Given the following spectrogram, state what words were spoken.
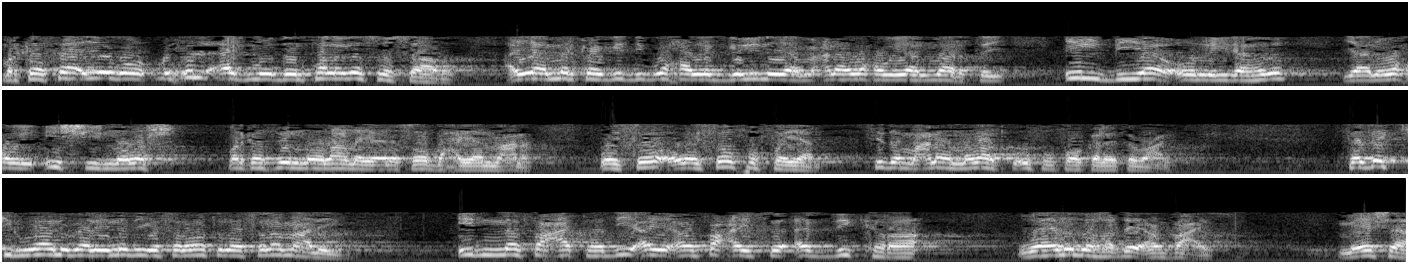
Markaasaa iyagoo dhuxul aad inta laga soo saaro ayaa markaa kadib waxaa la gelinaya macnaha waxa weyaan maaragtay il oo la yidhaahdo yani waxa wey ishii nolosha. Markaasay noolaanayaan oo soo baxayaan macna. Waysoo way soo fufayaan. Sida macnaha nabaadka u fufoo kaleeto macna. Fadakir waani baa li nabiga salawatullahi wasalaamu calayh in nafacat haddii ay anfacayso addikra waanidu hadday anfacayso. Meesha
